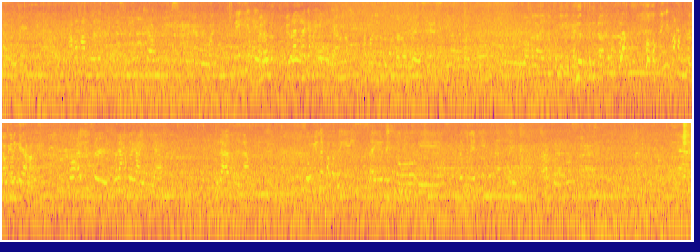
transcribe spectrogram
Happy birthday. Gifts for Everyone. May idea kayo? Meron, Wala talaga kayo idea. Meron na, napanood ko dalawang beses. Isipan nyo. Hindi ko akalain na pagiging ganito na ako. Pinig pa kami, pinig kaya kami. So, ayun sir, wala ka talaga idea. Walaan mo na lang. So, yung nagpapabigay sa'yo nito is, ito muna, ito yung muna sa'yo. Tapos, ayan.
